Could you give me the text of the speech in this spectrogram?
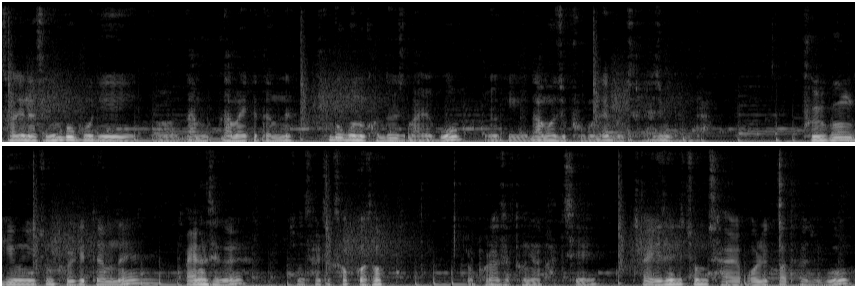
사진에서 흰 부분이 어, 남, 남아있기 때문에 흰 부분은 건들지 말고 여기 나머지 부분에 물칠을 해주면 됩니다. 붉은 기운이 좀 돌기 때문에 빨간색을 좀 살짝 섞어서 그 보라색 톤이랑 같이. 자 이 색이 좀 잘 어울릴 것 같아 가지고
